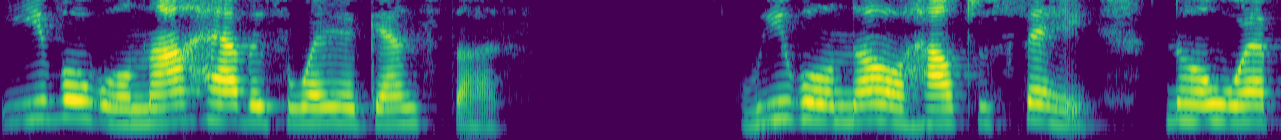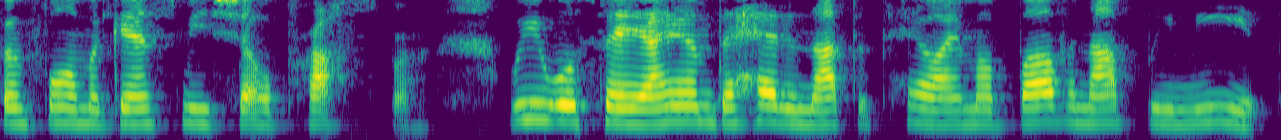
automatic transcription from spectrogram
Evil will not have its way against us. We will know how to say, No weapon formed against me shall prosper. We will say, I am the head and not the tail. I am above and not beneath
